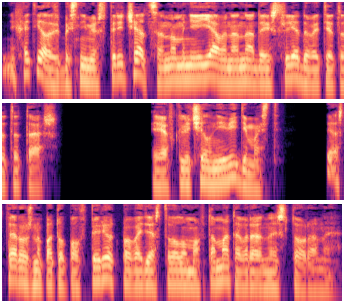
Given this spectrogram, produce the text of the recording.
Не хотелось бы с ними встречаться, но мне явно надо исследовать этот этаж. Я включил невидимость и осторожно потопал вперед, поводя стволом автомата в разные стороны.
